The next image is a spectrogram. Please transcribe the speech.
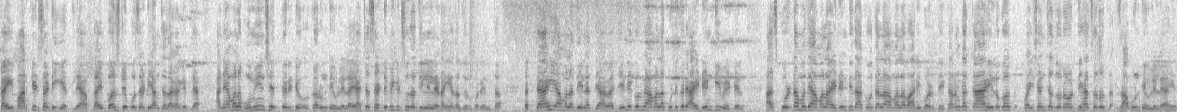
काही मार्केटसाठी घेतल्या काही बस डेपोसाठी आमच्या जागा घेतल्या आणि आम्हाला भूमिहीन शेतकरी ठेव करून ठेवलेला आहे. ह्याच्या सर्टिफिकेटसुद्धा दिलेल्या नाही आहेत अजूनपर्यंत. तर त्याही आम्हाला देण्यात द्याव्या जेणेकरून आम्हाला कुठेतरी आयडेंटिटी भेटेल. आज कोर्टामध्ये आम्हाला आयडेंटिटी दाखवताना आम्हाला भारी पडते. कारण का काय हे लोक पैशांच्या जोरावरती ह्या सर्व झाबून ठेवलेले आहेत.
